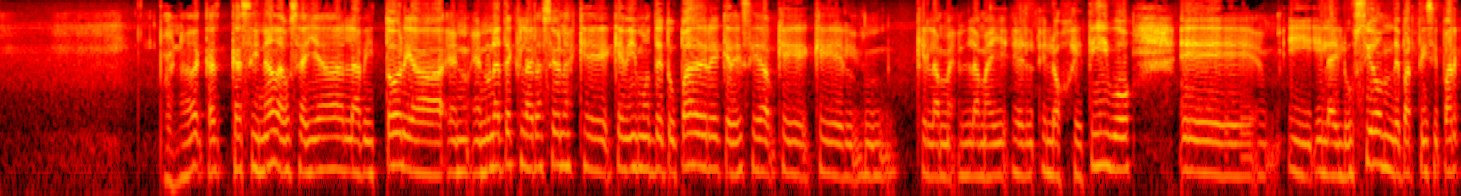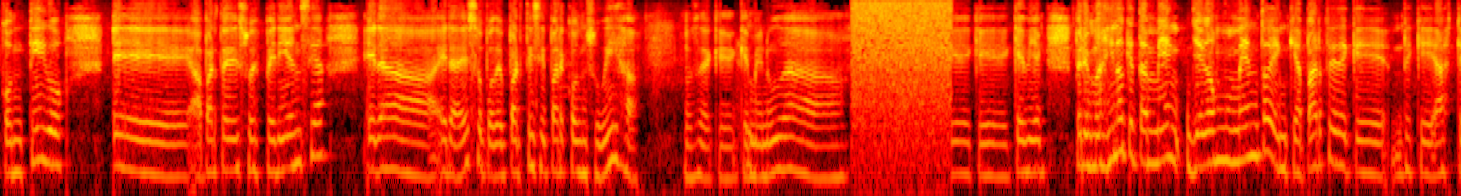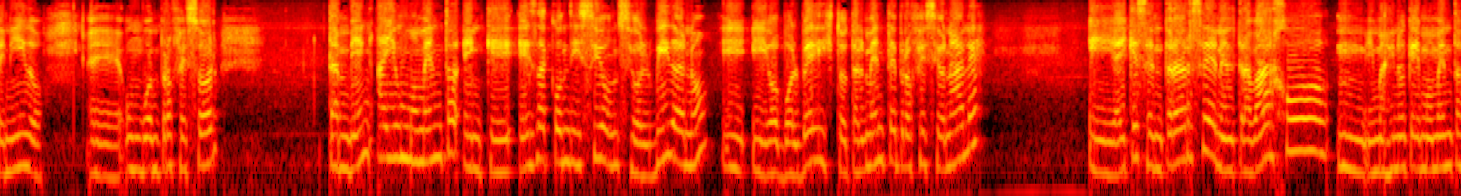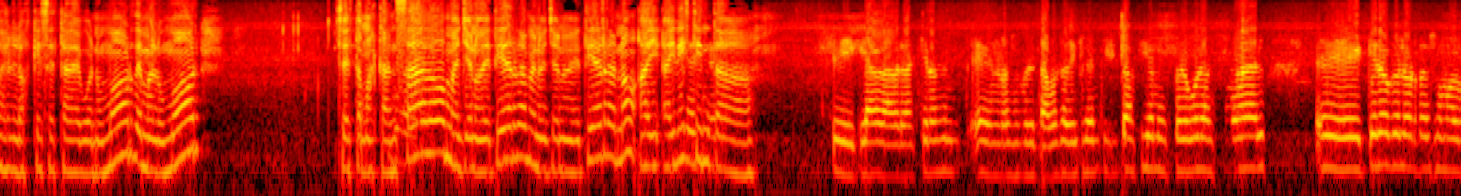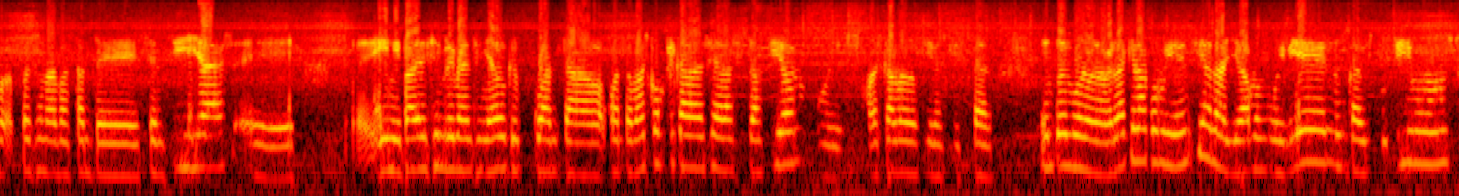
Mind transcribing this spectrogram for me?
Pues nada, casi nada. O sea, ya la victoria en, en unas declaraciones que, que, vimos de tu padre que decía que, que, el, que la, el, objetivo eh, y, la ilusión de participar contigo, eh, aparte de su experiencia, era, era eso, poder participar con su hija. O sea, que, que menuda Qué, bien. Pero imagino que también llega un momento en que aparte de que, de que has tenido eh, un buen profesor, también hay un momento en que esa condición se olvida, ¿no? Y, y os volvéis totalmente profesionales y hay que centrarse en el trabajo. Mm, imagino que hay momentos en los que se está de buen humor, de mal humor, se está más cansado, más lleno de tierra, menos lleno de tierra, ¿no? Hay, hay distintas... Sí, claro, la verdad es que nos, eh, nos enfrentamos a diferentes situaciones, pero bueno, al final eh, creo que los dos somos personas bastante sencillas eh, y mi padre siempre me ha enseñado que cuanta, cuanto más complicada sea la situación, pues más calmado tienes que estar. Entonces, bueno, la verdad que la convivencia la llevamos muy bien, nunca discutimos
